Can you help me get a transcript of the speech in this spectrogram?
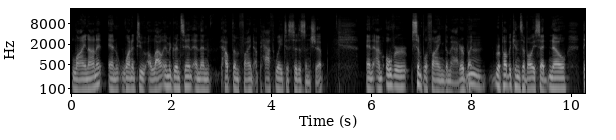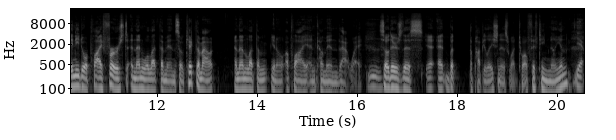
line on it and wanted to allow immigrants in and then help them find a pathway to citizenship. And I'm oversimplifying the matter, but mm. Republicans have always said no, they need to apply first and then we'll let them in. So kick them out and then let them, you know, apply and come in that way. Mm. So there's this, but the population is what 12 15 million yep.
